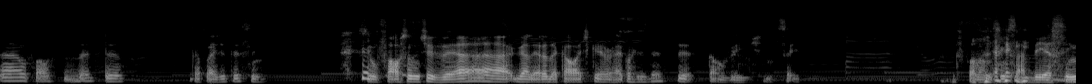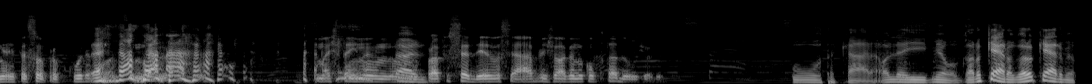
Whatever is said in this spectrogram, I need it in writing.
Ah, o Fausto deve ter. Capaz de ter sim. Se o Fausto não tiver, a galera da Chaotic Records deve ter, talvez, não sei. Tô falando sem saber assim, aí a pessoa procura, fala, enganado. Mas tem no, no, no, próprio CD, você abre e joga no computador o jogo. Puta, cara, olha aí, meu. Agora eu quero, agora eu quero, meu.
